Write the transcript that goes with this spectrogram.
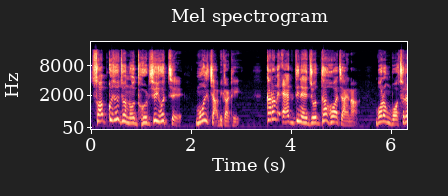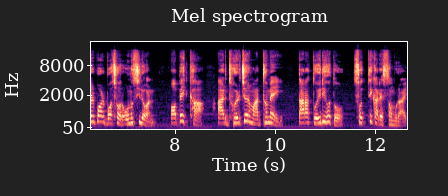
সব কিছুর জন্য ধৈর্যই হচ্ছে মূল চাবিকাঠি। কারণ একদিনে যোদ্ধা হওয়া যায় না, বরং বছরের পর বছর অনুশীলন, অপেক্ষা আর ধৈর্যের মাধ্যমেই তারা তৈরি হতো সত্যিকারের সমুরাই।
